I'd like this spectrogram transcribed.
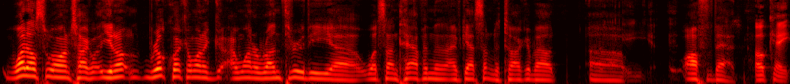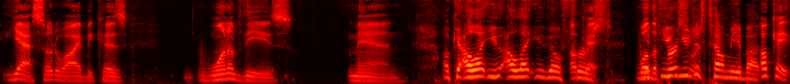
what else do we want to talk about? You know, real quick, I want to I want to run through the uh, what's on tap, and then I've got something to talk about uh, off of that. Okay, yeah, so do I because one of these, man. Okay, I'll let you. I'll let you go Okay. Well, You- the first you just tell me about. Okay,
